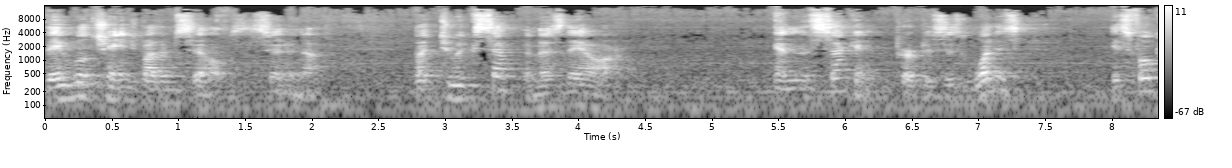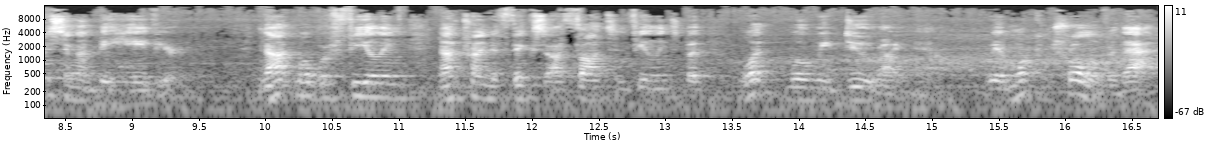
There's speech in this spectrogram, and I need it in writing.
They will change by themselves soon enough. But to accept them as they are. And the second purpose is what is is focusing on behavior. Not what we're feeling, not trying to fix our thoughts and feelings, but what will we do right now? We have more control over that.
